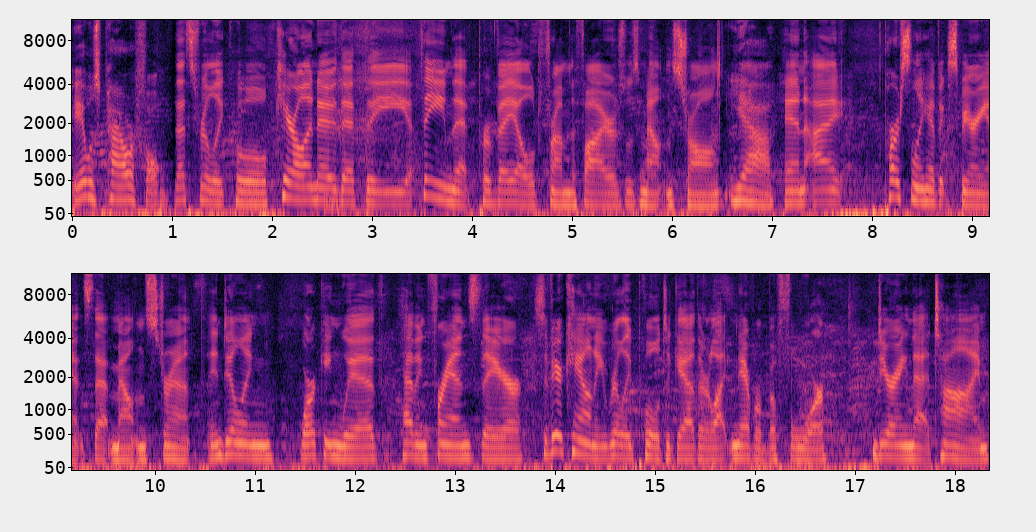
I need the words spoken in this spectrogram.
It was powerful. That's really cool. Carol, I know that the theme that prevailed from the fires was Mountain Strong. Yeah. And I personally have experienced that mountain strength in dealing, working with, having friends there. Sevier County really pulled together like never before during that time.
